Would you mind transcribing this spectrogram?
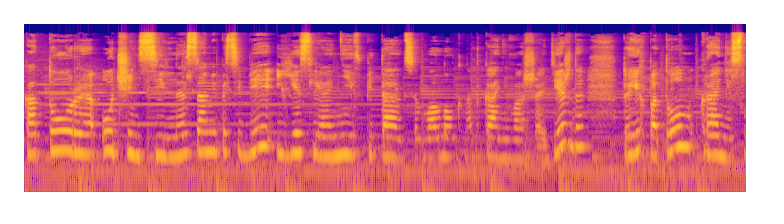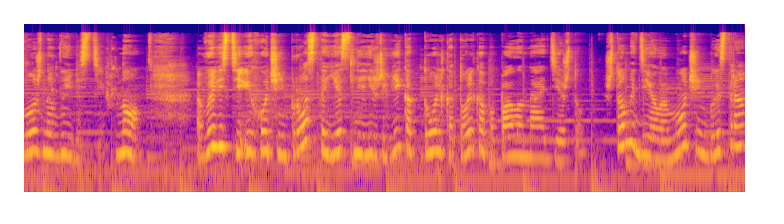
которые очень сильные сами по себе, и если они впитаются в волокна ткани вашей одежды, то их потом крайне сложно вывести. Но Вывести их очень просто, если ежевика только-только попала на одежду. Что мы делаем? Мы очень быстро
